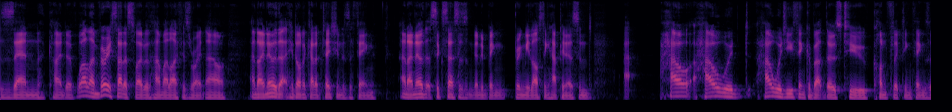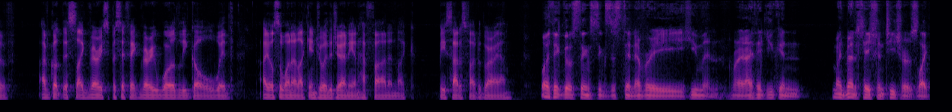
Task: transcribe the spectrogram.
zen kind of well i'm very satisfied with how my life is right now and I know that hedonic adaptation is a thing, and I know that success isn't going to bring bring me lasting happiness. And uh, how how would how would you think about those two conflicting things? Of I've got this like very specific, very worldly goal with I also want to like enjoy the journey and have fun and like be satisfied with where I am. Well, I think those things exist in every human, right? I think you can. My meditation teacher is like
